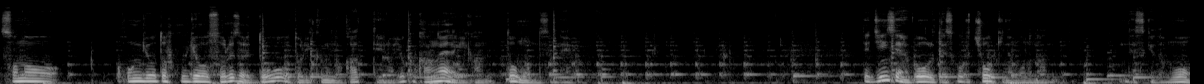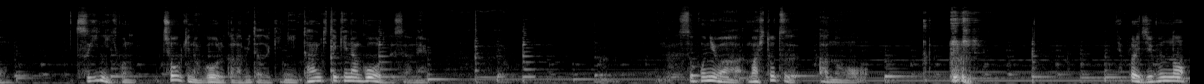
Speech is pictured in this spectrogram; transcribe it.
その本業と副業をそれぞれどう取り組むのかっていうのはよく考えなきゃいかんと思うんですよね。で人生のゴールってすごく長期のものなんですけども次にこの長期のゴールから見た時に短期的なゴールですよね。そこには、まあ、一つあのやっぱり自分の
